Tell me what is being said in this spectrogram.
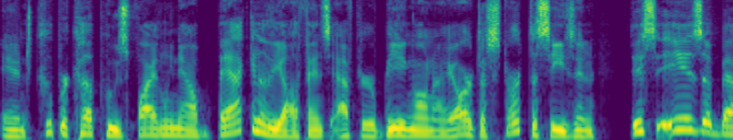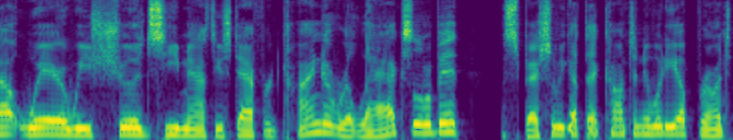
and Cooper Kupp, who's finally now back into the offense after being on IR to start the season. This is about where we should see Matthew Stafford kind of relax a little bit, especially we got that continuity up front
